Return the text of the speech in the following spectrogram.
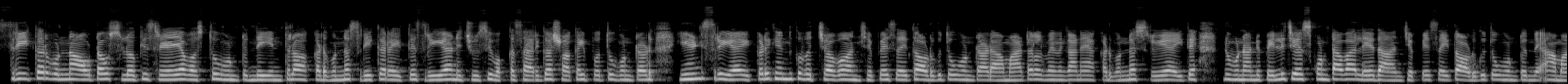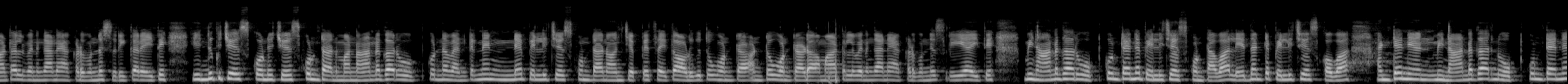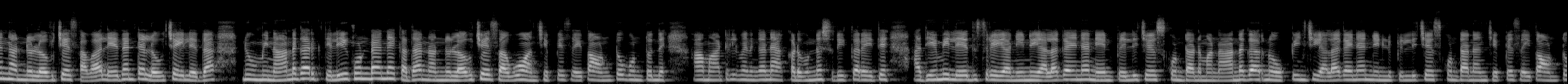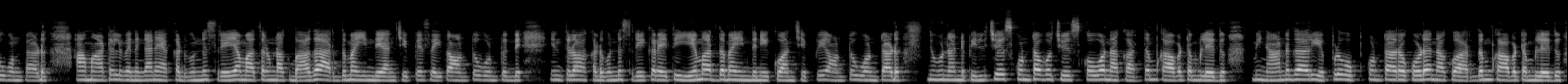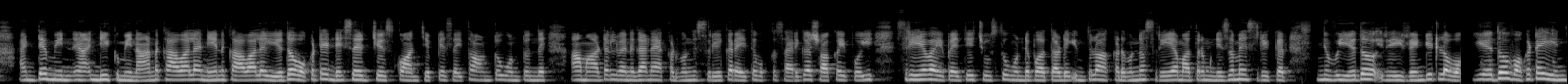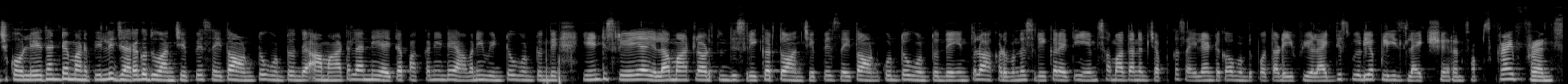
శ్రీకర్ ఉన్న అవుట్ హౌస్లోకి శ్రేయ వస్తూ ఉంటుంది. ఇంతలో అక్కడ ఉన్న శ్రీకర్ అయితే శ్రేయాని చూసి ఒక్కసారిగా షాక్ అయిపోతూ ఉంటాడు. ఏంటి శ్రేయ ఇక్కడికి ఎందుకు వచ్చావు? అని చెప్పేసి అయితే అడుగుతూ ఉంటాడు. ఆ మాటలు వినగానే అక్కడ ఉన్న శ్రేయ అయితే నువ్వు నన్ను పెళ్ళి చేసుకుంటావా లేదా? అని చెప్పేసి అయితే అడుగుతూ ఉంటుంది. ఆ మాటలు వినగానే అక్కడ ఉన్న శ్రీకర్ అయితే ఎందుకు చేసుకొని? చేసుకుంటాను. మా నాన్నగారు ఒప్పుకున్న వెంటనే నిన్నే పెళ్ళి చేసుకుంటాను. అని చెప్పేసి అయితే అడుగుతూ ఉంటా అంటూ ఉంటాడు. ఆ మాటలు వినగానే అక్కడ ఉన్న శ్రేయ అయితే మీ నాన్నగారు ఒప్పుకుంటేనే పెళ్ళి చేసుకుంటావా? లేదంటే పెళ్ళి చేసుకోవా? అంటే నేను మీ నాన్నగారిని ఒప్పుకుంటేనే నన్ను లవ్ చేసావా? లేదంటే లవ్ చేయలేదా? నువ్వు మీ నాన్నగారికి తెలియకుండానే కదా నన్ను లవ్ చేసావు అని చెప్పేసి అయితే అంటూ ఉంటుంది. ఆ మాటలు వినగానే అక్కడ ఉన్న శ్రీకర్ అయితే అదేమీ లేదు శ్రేయ నేను ఎలాగైనా నేను పెళ్ళి చేసుకుంటాను. మా నాన్నగారిని ఒప్పించి ఎలాగైనా నిన్ను పెళ్ళి చేసుకుంటానని చెప్పేసి అయితే అంటూ ఉంటాడు. ఆ మాటలు వినగానే అక్కడ ఉన్న శ్రేయ మాత్రం నాకు బాగా అర్థమైంది అని చెప్పేసి అయితే అంటూ ఉంటుంది. ఇంతలో అక్కడ ఉన్న శ్రీకర్ అయితే ఏం అర్థమైంది నీకు? అని చెప్పి అంటూ ఉంటాడు. నువ్వు నన్ను పెళ్ళి చేసుకుంటావో చేసుకోవో నాకు అర్థం కావటం లేదు. మీ నాన్న నాన్నగారు ఎప్పుడు ఒప్పుకుంటారో కూడా నాకు అర్థం కావటం లేదు. అంటే మీ నీకు మీ నాన్న కావాలా నేను కావాలా ఏదో ఒకటే డిసైడ్ చేసుకో అని చెప్పేసి అయితే అంటూ ఉంటుంది. ఆ మాటలు వినగానే అక్కడ ఉన్న శ్రీకర్ అయితే ఒక్కసారిగా షాక్ అయిపోయి శ్రేయ వైపు అయితే చూస్తూ ఉండిపోతాడు. ఇంతలో అక్కడ ఉన్న శ్రేయ మాత్రం నిజమే శ్రీకర్ నువ్వు ఏదో రెండిట్లో ఏదో ఒకటే ఎంచుకో లేదంటే మన పెళ్ళి జరగదు అని చెప్పేసి అయితే అంటూ ఉంటుంది. ఆ మాటలన్నీ అయితే పక్క నుండి అవని వింటూ ఉంటుంది. ఏంటి శ్రేయ ఎలా మాట్లాడుతుంది శ్రీకర్తో అని చెప్పేసి అయితే అనుకుంటూ ఉంటుంది. ఇంతలో అక్కడ ఉన్న శ్రీకర్ అయితే ఏం సమాధానం చెప్పక సైలెంట్గా ఉండిపోతాడు. If you like this video please like share and subscribe friends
